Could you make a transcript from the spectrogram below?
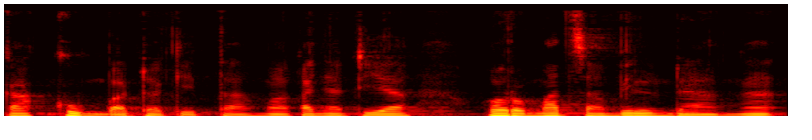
kagum pada kita. Makanya dia hormat sambil ndangak.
